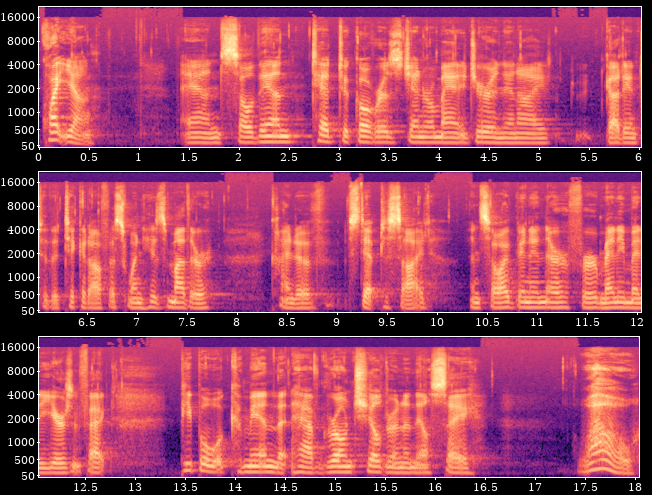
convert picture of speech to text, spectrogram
quite young. And so then Ted took over as general manager, and then I got into the ticket office when his mother kind of stepped aside. And so I've been in there for many, many years. In fact, people will come in that have grown children and they'll say, Wow,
